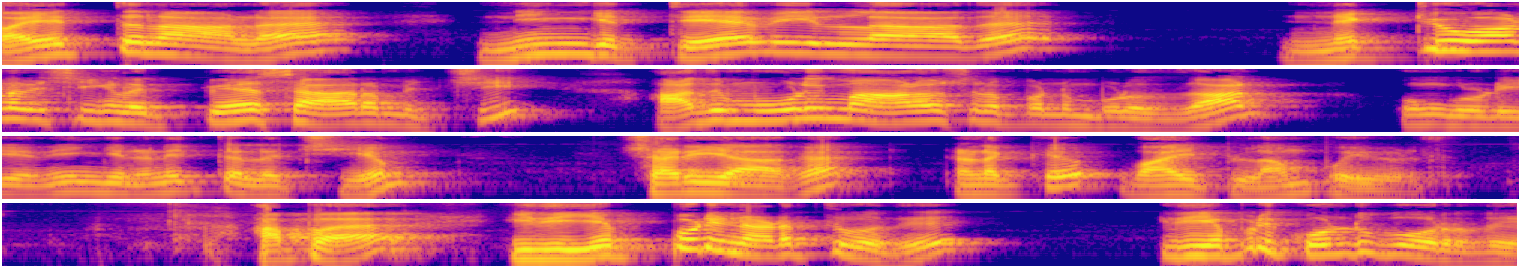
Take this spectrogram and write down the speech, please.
பயத்தினால நீங்கள் தேவையில்லாத நெகட்டிவான விஷயங்களை பேச ஆரம்பித்து அது மூலிமா ஆலோசனை பண்ணும் பொழுது தான் உங்களுடைய நீங்கள் நினைத்த லட்சியம் சரியாக நடக்க வாய்ப்பில்லாமல் போய்விடுது அப்போ இது எப்படி நடத்துவது இது எப்படி கொண்டு போகிறது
